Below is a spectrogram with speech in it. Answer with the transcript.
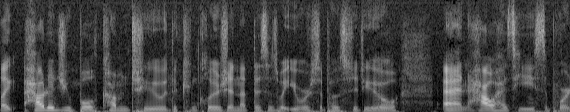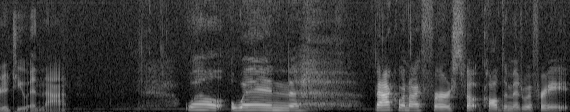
Like, how did you both come to the conclusion that this is what you were supposed to do, and how has he supported you in that? Well, when back when I first felt called to midwifery,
